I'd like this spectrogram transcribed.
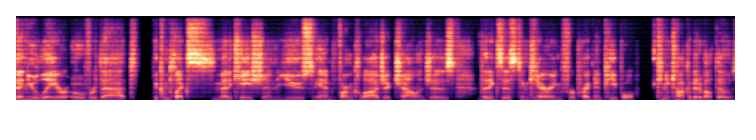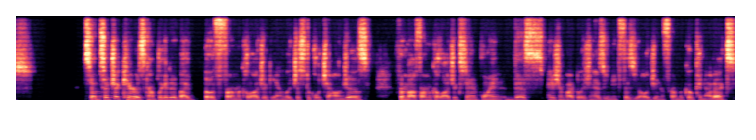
Then you layer over that the complex medication use and pharmacologic challenges that exist in caring for pregnant people. Can you talk a bit about those? So, obstetric care is complicated by both pharmacologic and logistical challenges. From a pharmacologic standpoint, this patient population has unique physiology and pharmacokinetics.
